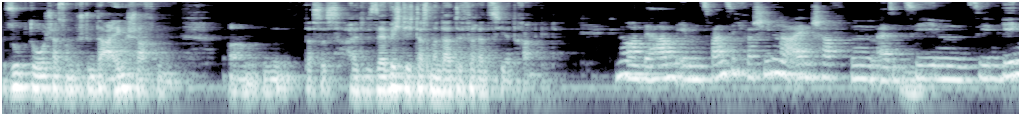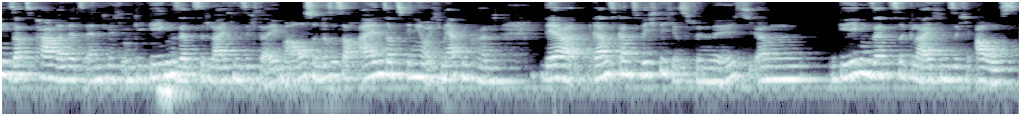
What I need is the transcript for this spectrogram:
Subdoshas und bestimmte Eigenschaften. Ähm, das ist halt sehr wichtig, dass man da differenziert rangeht. Genau, und wir haben eben 20 verschiedene Eigenschaften, also zehn, zehn Gegensatzpaare letztendlich und die Gegensätze gleichen sich da eben aus. Und das ist auch ein Satz, den ihr euch merken könnt, der ganz, ganz wichtig ist, finde ich. Ähm, Gegensätze gleichen sich aus.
